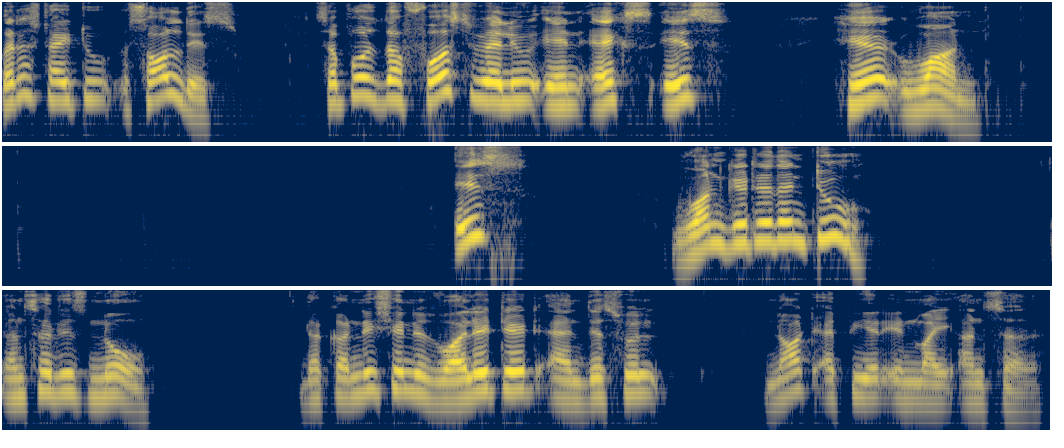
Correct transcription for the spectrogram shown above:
let us try to solve this. Suppose the first value in x is here 1 is 1 greater than 2? Answer is no. The condition is violated and this will not appear in my answer.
